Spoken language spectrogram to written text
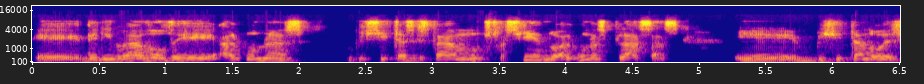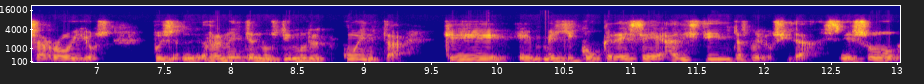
Eh, derivado de algunas visitas que estábamos haciendo a algunas plazas, eh, visitando desarrollos, pues realmente nos dimos cuenta que eh, México crece a distintas velocidades. Eso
